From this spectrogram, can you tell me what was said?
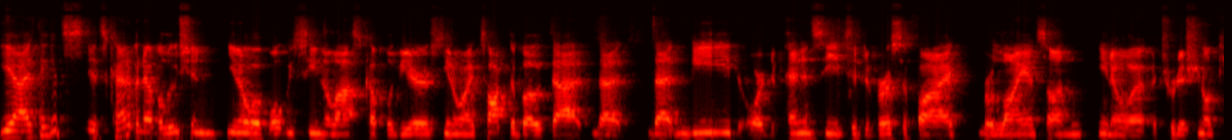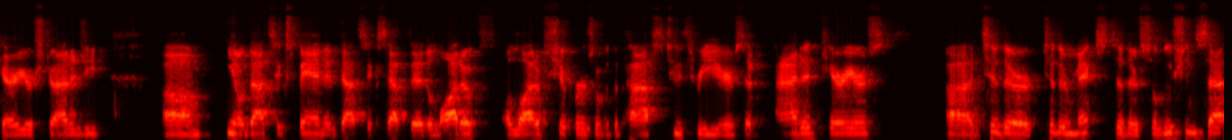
Yeah, I think it's it's kind of an evolution, you know, of what we've seen the last couple of years. You know, I talked about that that that need or dependency to diversify reliance on, you know, a, a traditional carrier strategy. Um, you know that's expanded that's accepted a lot of a lot of shippers over the past two three years have added carriers uh, to their to their mix to their solution set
